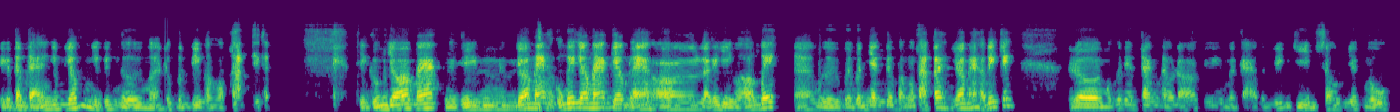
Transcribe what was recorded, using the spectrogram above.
thì cái tâm trạng giống giống như cái người mà ở trong bệnh viện phòng ngọc thạch vậy đó. Thì cũng gió mát thì gió mát cũng biết gió mát chứ không lẽ họ là cái gì mà họ không biết à, người, người bệnh nhân trong phòng thạch á gió mát họ biết chứ. Rồi một cái đêm trăng nào đó khi mà cả bệnh viện chìm sâu giấc ngủ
